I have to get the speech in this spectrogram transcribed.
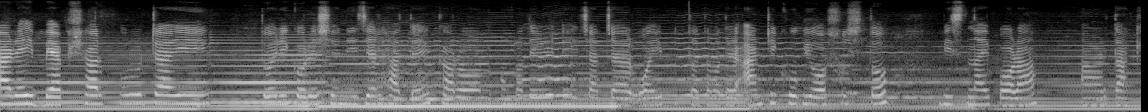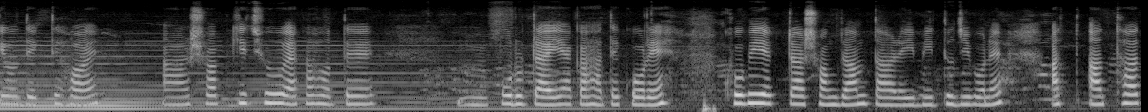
আর এই ব্যবসার পুরোটাই তৈরি করে সে নিজের হাতে কারণ আমাদের এই চাচার ওয়াইফ অর্থাৎ আমাদের আন্টি খুবই অসুস্থ বিছনায় পড়া। আর তাকেও দেখতে হয়। আর সব কিছু একা হতে পুরোটাই একা হাতে করে খুবই একটা সংগ্রাম তার এই বৃদ্ধ জীবনে। অর্থাৎ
